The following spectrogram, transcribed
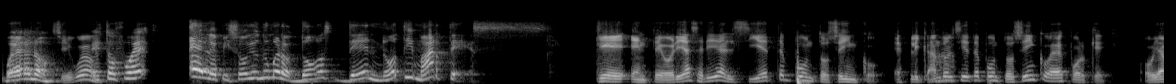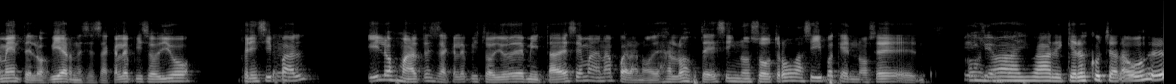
Bueno, Sí, weón. esto fue el episodio número 2 de Noti Martes. que en teoría sería el 7.5. Explicando el Ajá. 7.5 es porque obviamente los viernes se saca el episodio principal y los martes se saca el episodio de mitad de semana para no dejarlos a ustedes sin nosotros así, para que no se... Y Coño, que- ay, vale, quiero escuchar la voz de...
